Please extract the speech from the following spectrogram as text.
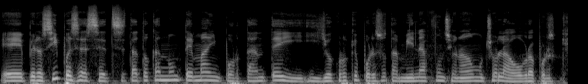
Eh, pero sí, pues se, se, está tocando un tema importante y, yo creo que por eso también ha funcionado mucho la obra, porque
